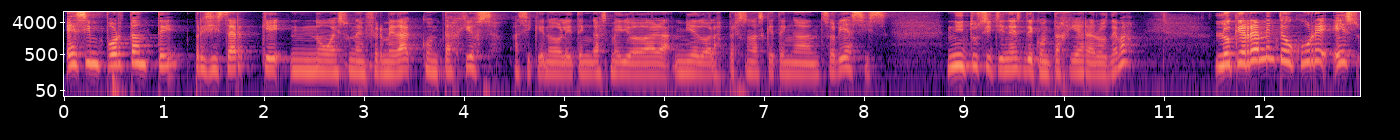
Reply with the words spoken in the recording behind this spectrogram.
Es importante precisar que no es una enfermedad contagiosa, así que no le tengas miedo a, miedo a las personas que tengan psoriasis, ni tú si tienes de contagiar a los demás. Lo que realmente ocurre es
